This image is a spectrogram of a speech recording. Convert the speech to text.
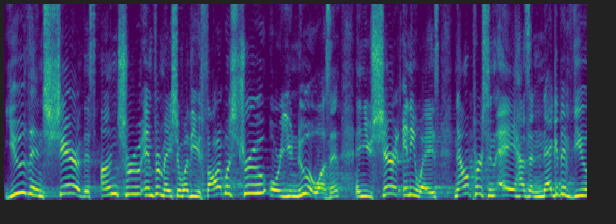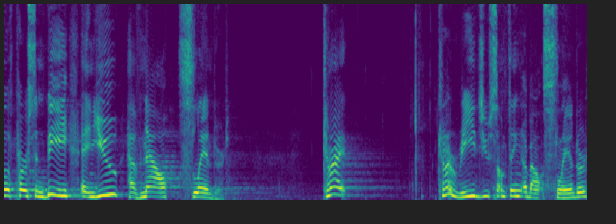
You then share this untrue information, whether you thought it was true or you knew it wasn't, and you share it anyways. Now, person A has a negative view of person B, and you have now slandered. Can I, can I read you something about slander?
